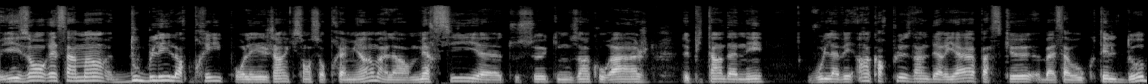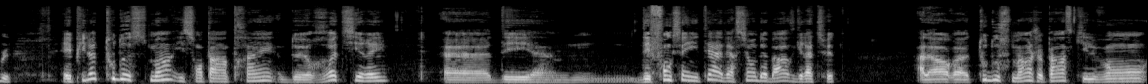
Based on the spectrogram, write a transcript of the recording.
ils ont récemment doublé leur prix pour les gens qui sont sur Premium. Alors merci à tous ceux qui nous encouragent depuis tant d'années vous l'avez encore plus dans le derrière parce que ben, ça va vous coûter le double. Et puis là, tout doucement, ils sont en train de retirer euh, des, euh, des fonctionnalités à version de base gratuite. Alors, euh, tout doucement, je pense qu'ils vont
